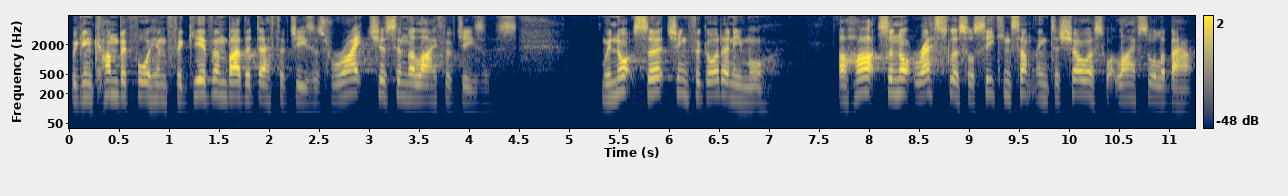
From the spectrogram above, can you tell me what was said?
We can come before Him forgiven by the death of Jesus, righteous in the life of Jesus. We're not searching for God anymore. Our hearts are not restless or seeking something to show us what life's all about.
